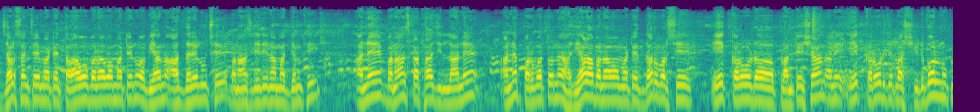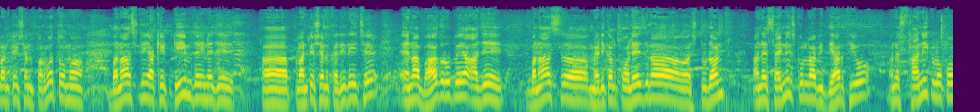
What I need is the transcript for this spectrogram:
જળ સંચય માટે તળાવો બનાવવા માટેનું અભિયાન હાથ ધરેલું છે બનાસ ડેરીના માધ્યમથી અને બનાસકાંઠા જિલ્લાને અને પર્વતોને હરિયાળા બનાવવા માટે દર વર્ષે એક કરોડ પ્લાન્ટેશન અને એક કરોડ જેટલા સીડબોલનું પ્લાન્ટેશન પર્વતોમાં બનાસની આખી ટીમ જઈને જે પ્લાન્ટેશન કરી રહી છે. એના ભાગરૂપે આજે બનાસ મેડિકલ કોલેજના સ્ટુડન્ટ અને સૈનિક સ્કૂલના વિદ્યાર્થીઓ અને સ્થાનિક લોકો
